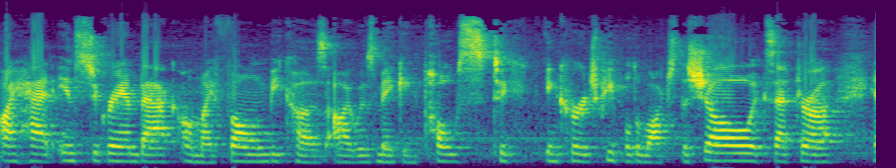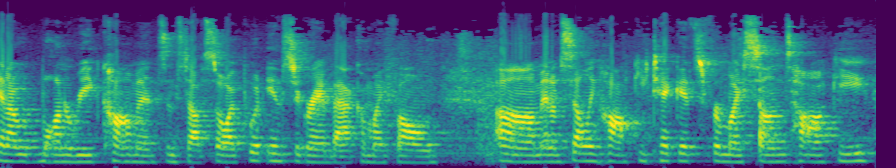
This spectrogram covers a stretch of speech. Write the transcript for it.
I had Instagram back on my phone because I was making posts to encourage people to watch the show, etc. And I would want to read comments and stuff. So I put Instagram back on my phone. Um, and I'm selling hockey tickets for my son's hockey.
